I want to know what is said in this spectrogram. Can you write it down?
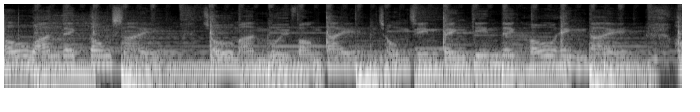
好玩的东西。早晚会放低，从前并肩的好兄弟，可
